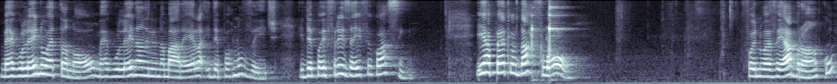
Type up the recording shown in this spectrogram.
Mergulhei no etanol, mergulhei na anilina amarela e depois no verde. E depois frisei e ficou assim. E a pétala da flor foi no EVA branco,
